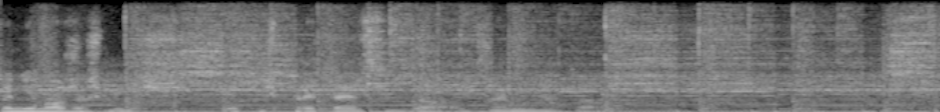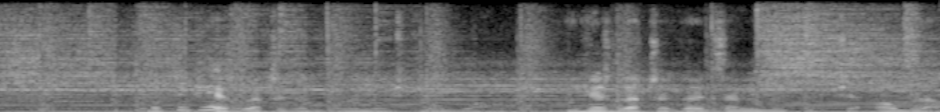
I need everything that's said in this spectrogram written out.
to nie możesz mieć jakichś pretensji do egzaminatora. Bo ty wiesz, dlaczego popełniłeś ten błąd. I wiesz, dlaczego egzaminator cię oblał.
